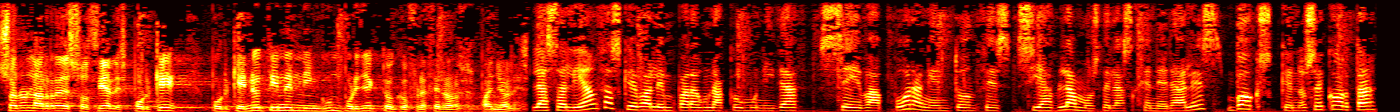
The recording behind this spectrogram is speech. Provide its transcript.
solo en las redes sociales. ¿Por qué? Porque no tienen ningún proyecto que ofrecer a los españoles. Las alianzas que valen para una comunidad se evaporan entonces si hablamos de las generales. Vox, que no se corta,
